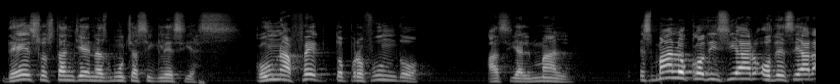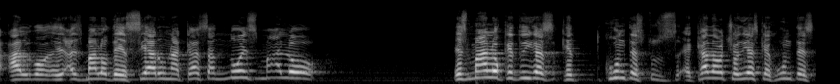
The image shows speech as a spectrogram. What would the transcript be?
De eso están llenas muchas iglesias, con un afecto profundo hacia el mal. ¿Es malo codiciar o desear algo? ¿Es malo desear una casa? No es malo. Es malo que tú digas que juntes tus, eh, cada ocho días que juntes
